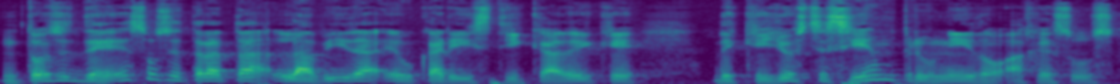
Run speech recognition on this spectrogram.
Entonces de eso se trata la vida eucarística, de que, de que yo esté siempre unido a Jesús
